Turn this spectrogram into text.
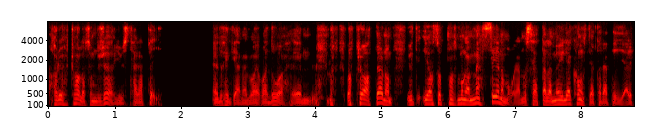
har du hört talas om rödljusterapi? Då tänkte jag, men vad, vadå? Ehm, vad pratar han om? Jag har stått på så många mässor genom åren och sett alla möjliga konstiga terapier.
